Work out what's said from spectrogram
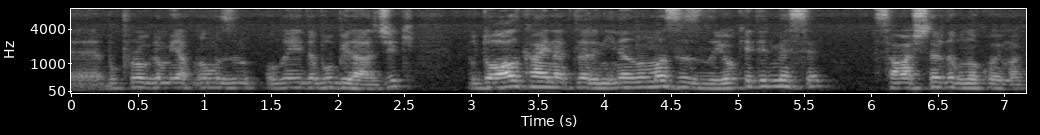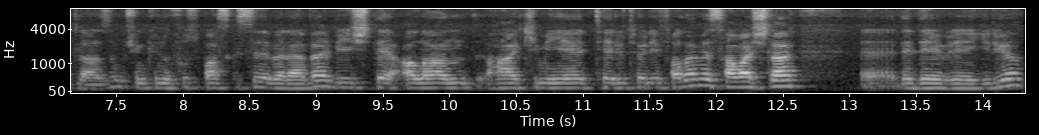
e, bu programı yapmamızın olayı da bu birazcık. Bu doğal kaynakların inanılmaz hızlı yok edilmesi. Savaşları da buna koymak lazım. Çünkü nüfus baskısıyla beraber bir işte alan, hakimiyet, teritori falan ve savaşlar e, de devreye giriyor.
